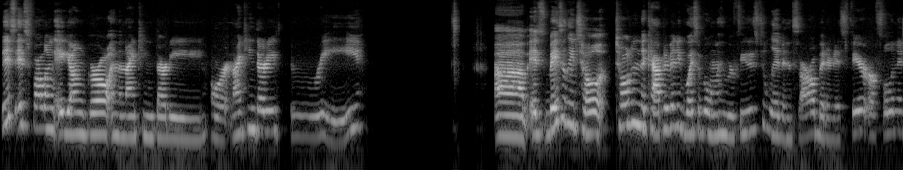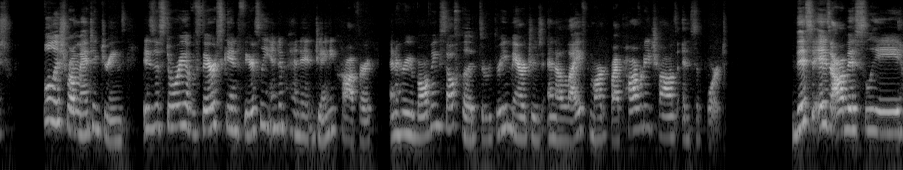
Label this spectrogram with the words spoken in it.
This is following a young girl in the 1930 or 1933. Um, it's basically told told in the captivating voice of a woman who refuses to live in sorrow, bitterness, fear, or foolish, foolish romantic dreams. It is the story of a fair-skinned, fiercely independent Janie Crawford and her evolving selfhood through three marriages and a life marked by poverty, trials, and support. This is obviously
